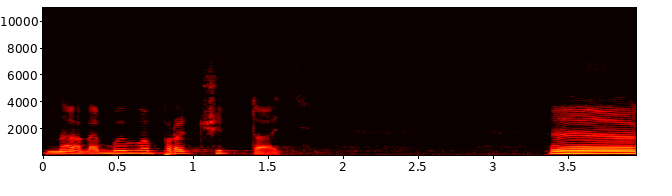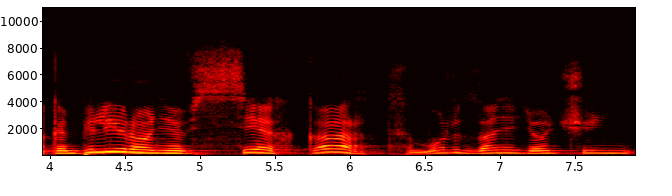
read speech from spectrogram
Надо было прочитать. Э, компилирование всех карт может занять очень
